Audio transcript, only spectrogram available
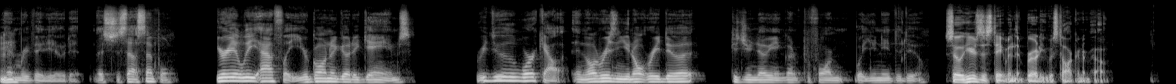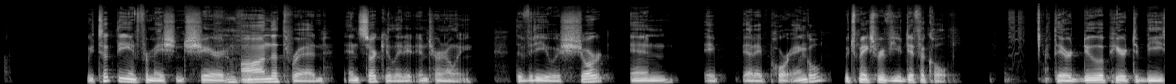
and revideoed it. It's just that simple. You're an elite athlete. You're going to go to games. redo the workout. And the only reason you don't redo it because you know you ain't going to perform what you need to do. So here's the statement that Brody was talking about. We took the information shared mm-hmm. on the thread and circulated internally. The video is short and a, at a poor angle, which makes review difficult. There do appear to be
